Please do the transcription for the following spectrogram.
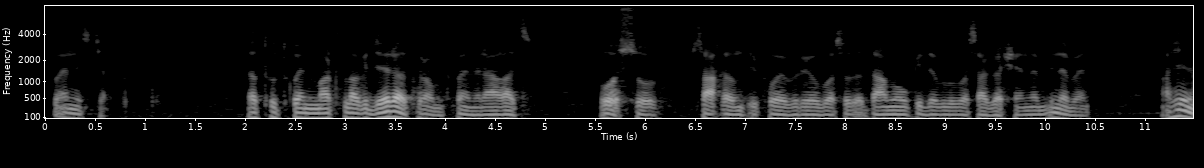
თქვენის ჩათვლით. და თუ თქვენ მართლა გჯერათ რომ თქვენ რაღაც ოსურ სახელმწიფოებრიობასა და დამოუკიდებლობას აგაშენებინებენ მაშინ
